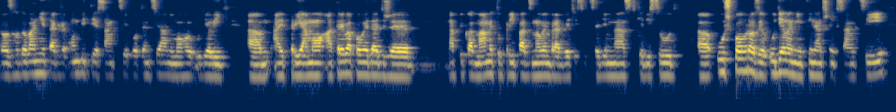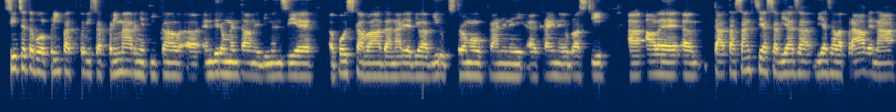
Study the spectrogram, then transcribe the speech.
rozhodovanie, takže on by tie sankcie potenciálne mohol udeliť aj priamo a treba povedať, že napríklad máme tu prípad z novembra 2017, kedy súd už pohrozil udelením finančných sankcií. Síce to bol prípad, ktorý sa primárne týkal uh, environmentálnej dimenzie. Poľská vláda nariadila výrub stromov v chránenej krajnej oblasti, ale tá, tá sankcia sa viaza, viazala práve na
